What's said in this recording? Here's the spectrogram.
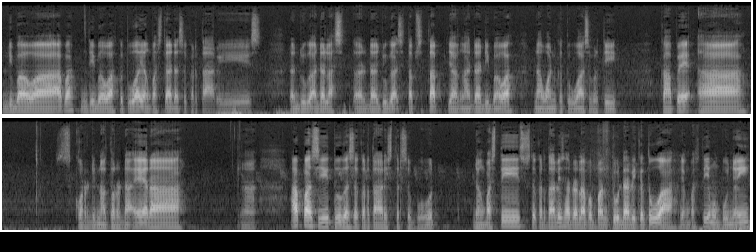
di bawah apa? Di bawah ketua yang pasti ada sekretaris dan juga adalah ada juga staf-staf yang ada di bawah nawan ketua seperti KPA, koordinator daerah, Nah, apa sih tugas sekretaris tersebut? Yang pasti sekretaris adalah pembantu dari ketua yang pasti yang mempunyai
